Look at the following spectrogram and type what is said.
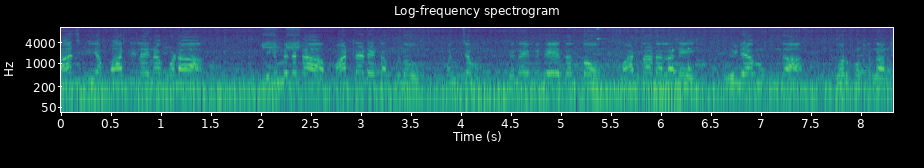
రాజకీయ పార్టీలైనా కూడా ఇక మీదట మాట్లాడేటప్పుడు కొంచెం వినయ విధేయతలతో మాట్లాడాలని మీడియా ముఖంగా కోరుకుంటున్నాను.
